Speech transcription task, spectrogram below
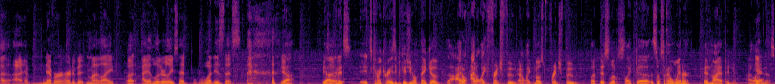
Uh, I have never heard of it in my life. But I literally said, "What is this?" Yeah. Yeah, So- and it's it's kind of crazy because you don't think of I don't I don't like French food. I don't like most French food, but this looks like uh, this looks like a winner in my opinion. I like Yeah. this.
